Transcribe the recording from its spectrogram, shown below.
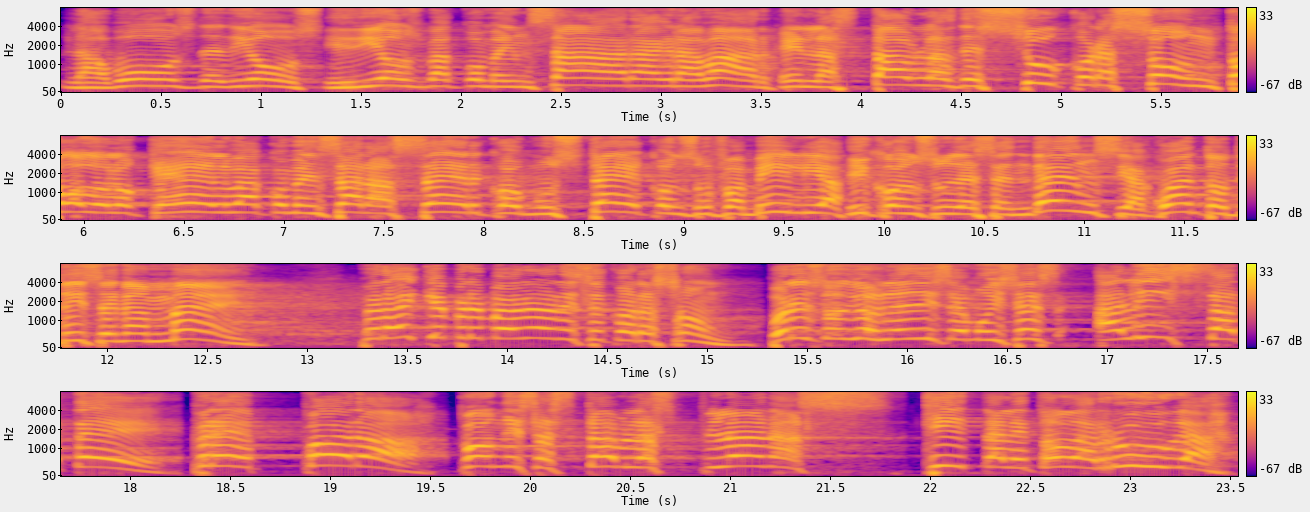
la voz de Dios y Dios va a comenzar a grabar en las tablas de su corazón todo lo que Él va a comenzar a hacer con usted, con su familia y con su descendencia. ¿Cuántos dicen amén? Pero hay que preparar ese corazón. Por eso Dios le dice a Moisés, alízate, prepara, pon esas tablas planas, quítale toda arruga,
